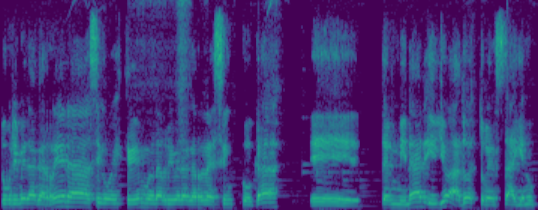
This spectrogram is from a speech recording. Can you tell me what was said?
tu primera carrera, así como inscribirme una primera carrera de 5K, eh, terminar, y yo a todo esto pensaba que en un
